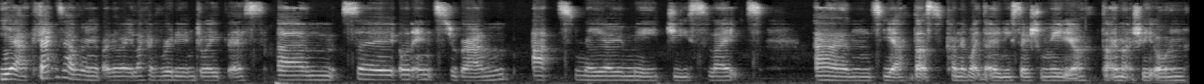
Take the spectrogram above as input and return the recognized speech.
Yeah, thanks for having me, by the way. Like, I've really enjoyed this. Um, so, on Instagram, at Naomi G Slight. And yeah, that's kind of like the only social media that I'm actually on.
